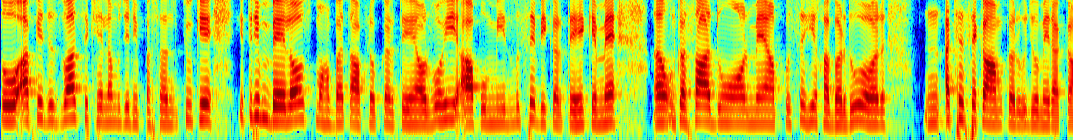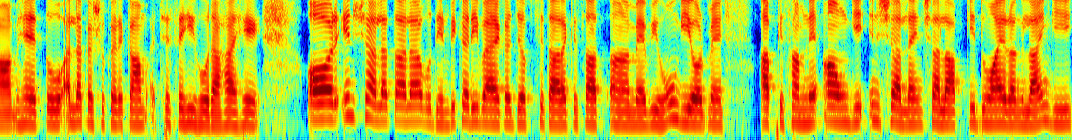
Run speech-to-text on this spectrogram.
तो आपके जज्बात से खेलना मुझे नहीं पसंद क्योंकि इतनी बेलौस मोहब्बत आप लोग करते हैं और वही आप उम्मीद मुझसे भी करते हैं कि मैं उनका साथ दूँ और मैं आपको सही ख़बर दूँ और अच्छे से काम करूँ जो मेरा काम है। तो अल्लाह का शुक्र है काम अच्छे से ही हो रहा है। और इन ताला वो दिन भी करीब आएगा जब सितारा के साथ आ, मैं भी होंगी और मैं आपके सामने आऊँगी। इन शाला इन आपकी दुआएँ रंग लाएँगी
